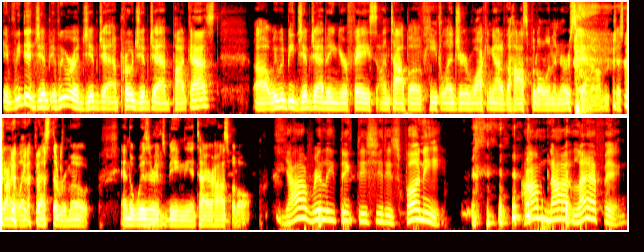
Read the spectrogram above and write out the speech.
If we did jib, if we were a jib jab, a pro jib jab podcast, uh, we would be jib jabbing your face on top of Heath Ledger walking out of the hospital in a nurse gown, just trying to like press the remote, and the Wizards being the entire hospital. Y'all really think this shit is funny? I'm not laughing.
